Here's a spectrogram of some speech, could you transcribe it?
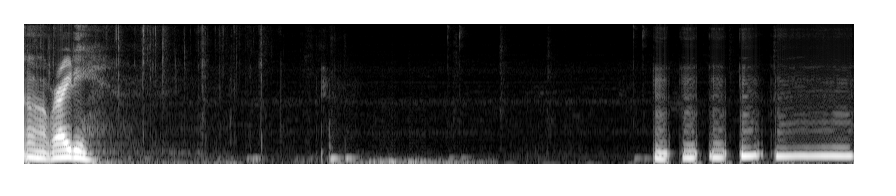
Alrighty. Mm, mm, mm,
